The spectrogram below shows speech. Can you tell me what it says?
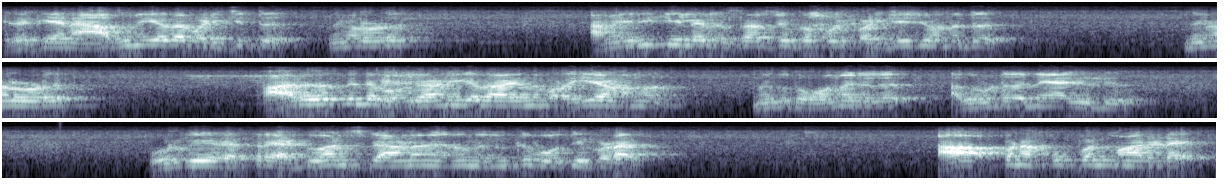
ഇതൊക്കെ ഞാൻ ആധുനികത പഠിച്ചിട്ട് നിങ്ങളോട് അമേരിക്കയിലെ റിസർച്ചൊക്കെ പോയി പഠിച്ചേച്ച് വന്നിട്ട് നിങ്ങളോട് ഭാരതത്തിന്റെ പൗരാണികത എന്ന് പറയുകയാണെന്ന് നിങ്ങൾക്ക് തോന്നരുത്. അതുകൊണ്ട് തന്നെയാണ് ചൊല്ലിയത്. പൂർവികർ എത്ര അഡ്വാൻസ്ഡ് ആണ് എന്ന് നിങ്ങൾക്ക് ബോധ്യപ്പെടാൻ. ആ അപ്പനപ്പൂപ്പന്മാരുടെ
